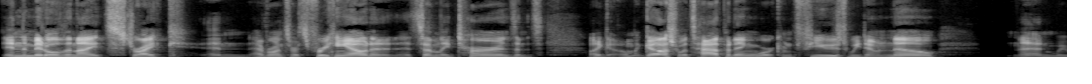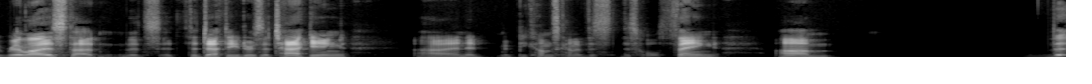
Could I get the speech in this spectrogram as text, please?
in the middle of the night strike, and everyone starts freaking out, and it, it suddenly turns, and it's like, oh my gosh, what's happening? We're confused. We don't know and we realize that it's it's the Death Eaters attacking, uh, and it, it becomes kind of this this whole thing. Um, the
